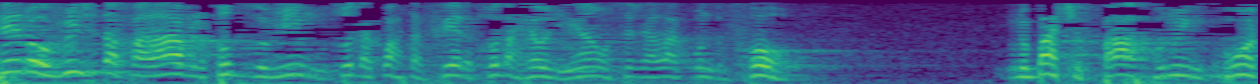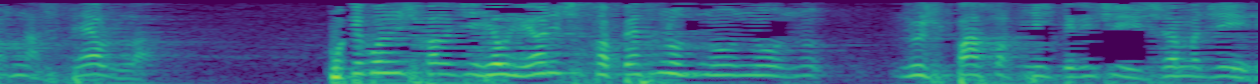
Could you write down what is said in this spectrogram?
Ser ouvinte da palavra todo domingo, toda quarta-feira, toda reunião, seja lá quando for, no bate-papo, no encontro, na célula, porque quando a gente fala de reunião, a gente só pensa no, no, no, no espaço aqui, que a gente chama de,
